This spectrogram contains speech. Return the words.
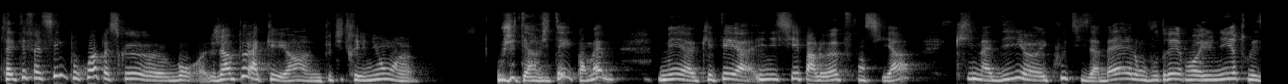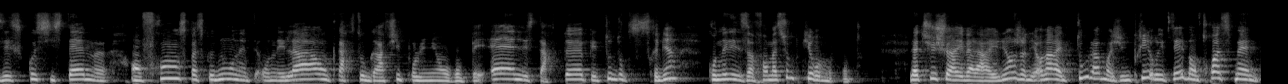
Ça a été facile. Pourquoi? Parce que bon, j'ai un peu hacké hein, une petite réunion où j'étais invitée quand même, mais qui était initiée par le Hub Francia qui m'a dit euh, écoute Isabelle, on voudrait réunir tous les écosystèmes euh, en France parce que nous on est, là, on cartographie pour l'Union européenne, les startups et tout, donc ce serait bien qu'on ait les informations qui remontent. Là-dessus, je suis arrivée à la réunion, j'ai dit on arrête tout là, moi j'ai une priorité. Dans trois semaines,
